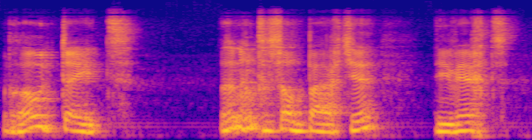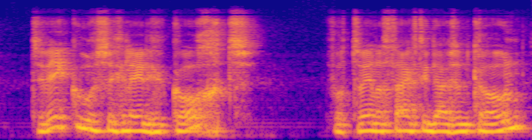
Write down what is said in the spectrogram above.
Rotate. Dat is een interessant paardje. Die werd twee koersen geleden gekocht voor 250.000 kroon.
